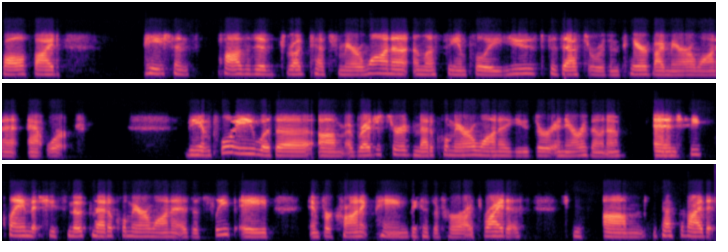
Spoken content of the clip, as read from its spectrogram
qualified patient's positive drug test for marijuana unless the employee used, possessed, or was impaired by marijuana at work. The employee was a, um, a registered medical marijuana user in Arizona, and she claimed that she smoked medical marijuana as a sleep aid and for chronic pain because of her arthritis. She, um, she testified that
